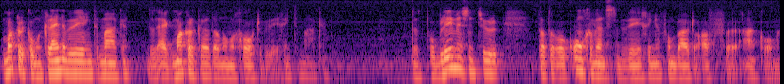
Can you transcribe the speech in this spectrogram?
makkelijk om een kleine beweging te maken. Dat is eigenlijk makkelijker dan om een grote beweging te maken. Het probleem is natuurlijk dat er ook ongewenste bewegingen van buitenaf uh, aankomen.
